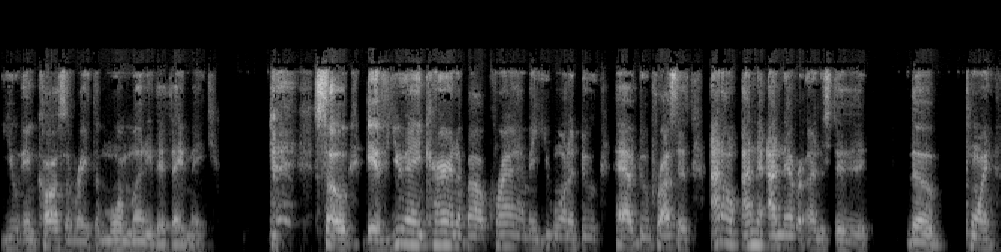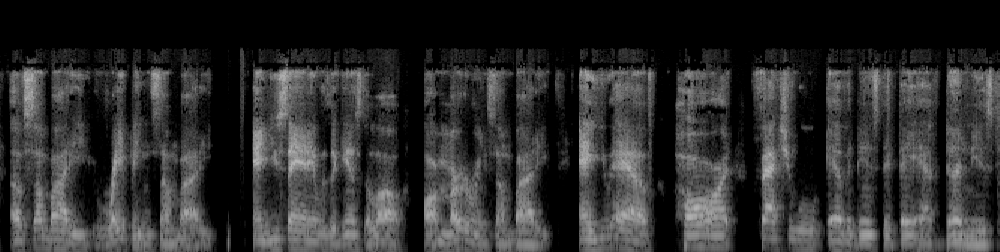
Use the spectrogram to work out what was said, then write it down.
you incarcerate, the more money that they make. so if you ain't caring about crime and you want to do have due process, I don't. I ne- I never understood the point of somebody raping somebody and you saying it was against the law or murdering somebody and you have hard factual evidence that they have done this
